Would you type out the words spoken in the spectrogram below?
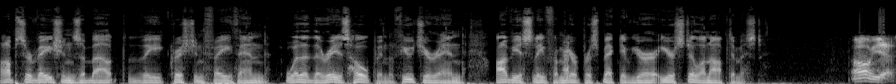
observations about the Christian faith and whether there is hope in the future. And obviously, from your perspective, you're you're still an optimist. Oh yes,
